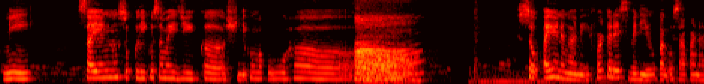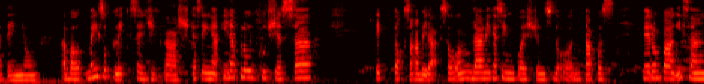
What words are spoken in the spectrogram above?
Me, sayang ng sukli ko sa may Gcash. Hindi ko makuha. So, ayun na nga, May. For today's video, pag-usapan natin yung about may sukli sa Gcash. Kasi nga, in-upload ko siya sa TikTok sa kabila. So, ang dami kasing questions doon. Tapos, meron pa ang isang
